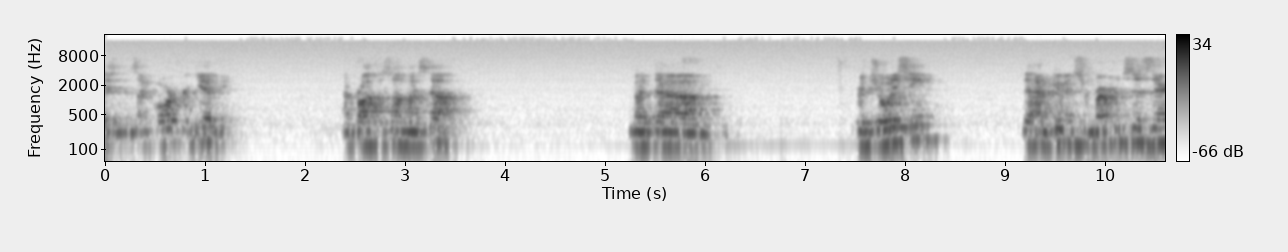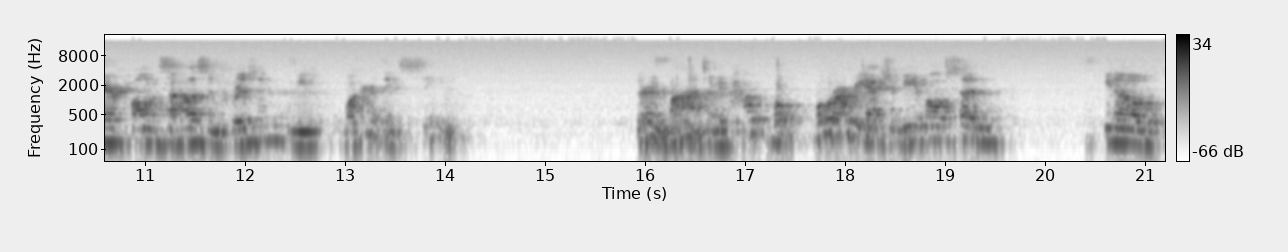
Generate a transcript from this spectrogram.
is, and it's like, Lord, forgive me. I brought this on myself. But um, rejoicing that I've given some references there, Paul and Silas in prison. I mean, why are they singing? They're in bonds. I mean, how what, what would our reaction be if all of a sudden, you know,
